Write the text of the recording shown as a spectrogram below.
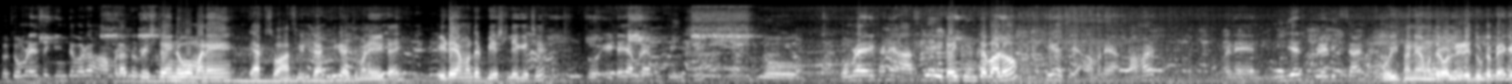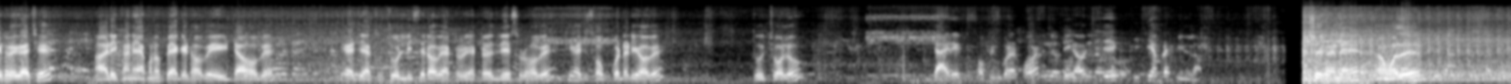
তো তোমরা এসে কিনতে পারো আমরা তো বেস্টটাই নেব মানে একশো আশিটা ঠিক আছে মানে এটাই এটাই আমাদের বেস্ট লেগেছে। তো এটাই আমরা এখন কিনছি। তো তোমরা এখানে আসলে এটাই কিনতে পারো ঠিক আছে? মানে আমার মানে নিজের প্রেডিকশন ওইখানে আমাদের অলরেডি দুটো প্যাকেট হয়ে গেছে। আর এখানে এখনও প্যাকেট হবে এইটা হবে ঠিক আছে? একশো চল্লিশের হবে একটা একটা দেড়শোর হবে ঠিক আছে? সব কটারই হবে। তো চলো ডাইরেক্ট শপিং করার পর দেখা হচ্ছে যে কী কী আমরা কিনলাম। সেখানে আমাদের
